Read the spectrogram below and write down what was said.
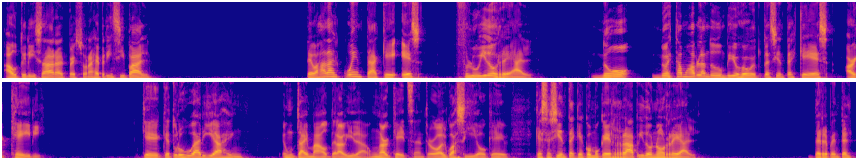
a utilizar al personaje principal, te vas a dar cuenta que es fluido real. No, no estamos hablando de un videojuego que tú te sientes que es arcade. Que, que tú lo jugarías en, en un timeout de la vida, un arcade center o algo así, o que, que se siente que como que es rápido, no real. De repente, el-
